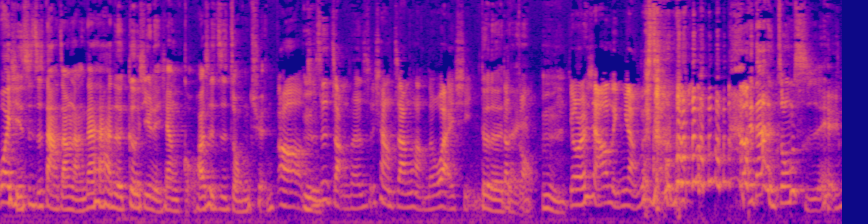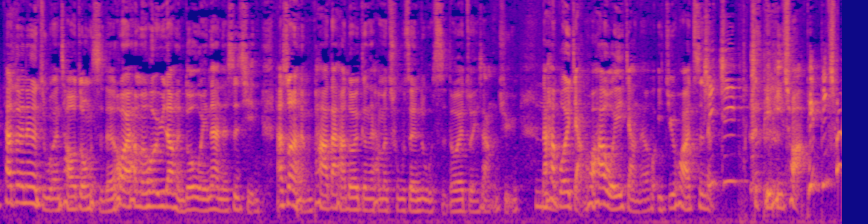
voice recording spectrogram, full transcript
外形是只大蟑螂，但是它的个性有点像狗，它是只忠犬哦，只是长得像蟑螂的外形的狗，对对对，嗯，有人想要领养这种吗？哎、欸，但很忠实哎、欸，他对那个主人超忠实的。后来他们会遇到很多危难的事情，他虽然很怕，但他都会跟着他们出生入死，都会追上去。那、嗯、他不会讲话，他唯一讲的一句话是“叽叽”，是皮皮剉，皮皮剉。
